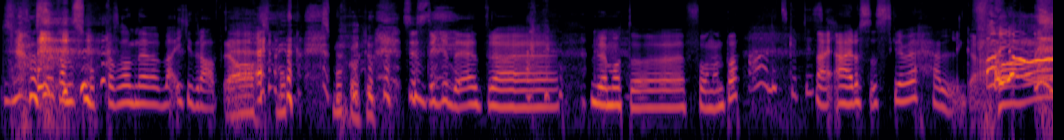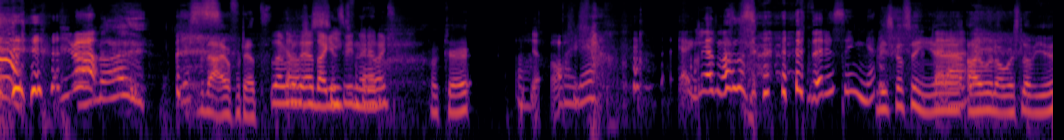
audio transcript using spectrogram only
du snakka om smokk og sånn. Det var bare ikke dra opp det. Ja, smokk, smokk ikke. Syns du ikke det er et bra, bra måte å få noen på? litt skeptisk. Nei, jeg har også skrevet Helga. Nei! Men det er jo fortjent. Så Det er det dagens vinner i dag. Ok, Ja, å. Jeg gleder meg til å høre dere synge. Vi skal synge er... I Will Always Love You.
